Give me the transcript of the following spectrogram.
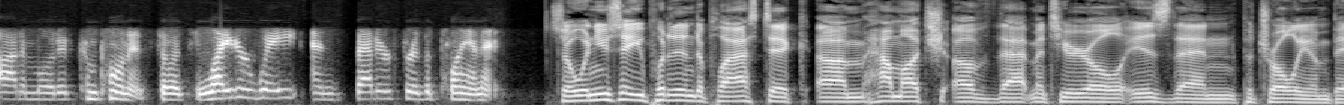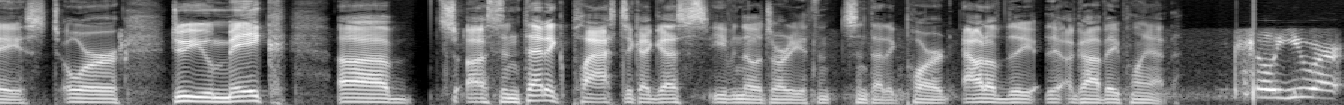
automotive components. So it's lighter weight and better for the planet. So when you say you put it into plastic, um, how much of that material is then petroleum based, or do you make uh, a synthetic plastic? I guess even though it's already a th- synthetic part out of the, the agave plant. So you are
